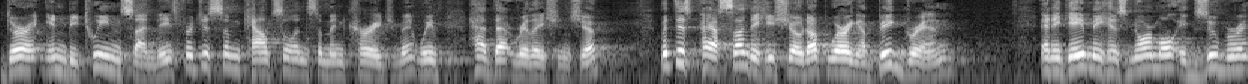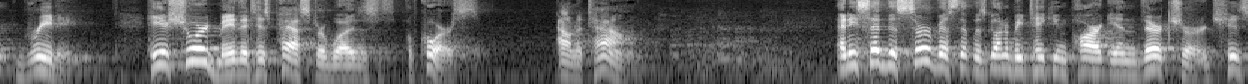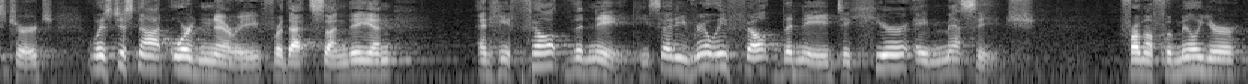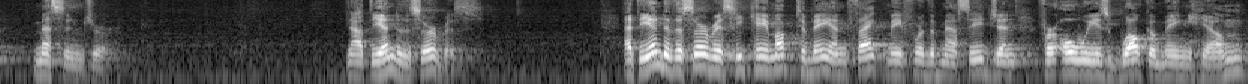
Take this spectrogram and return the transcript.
during in between Sundays for just some counsel and some encouragement. We've had that relationship. But this past Sunday, he showed up wearing a big grin and he gave me his normal exuberant greeting. He assured me that his pastor was, of course, out of town. And he said the service that was going to be taking part in their church, his church, was just not ordinary for that Sunday. And, and he felt the need. He said he really felt the need to hear a message from a familiar messenger. Now, at the end of the service, at the end of the service, he came up to me and thanked me for the message and for always welcoming him.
